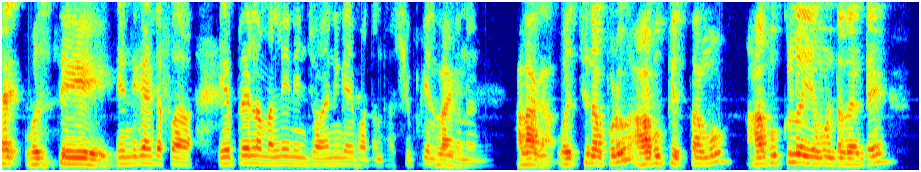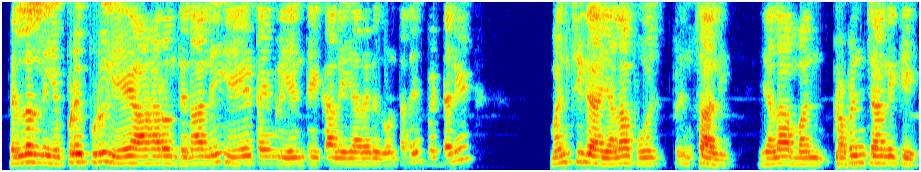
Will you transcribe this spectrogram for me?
సరే వస్తే. ఎందుకంటే ఏప్రిల్లో మళ్ళీ నేను జాయినింగ్ అయిపోతాను సార్. షిప్కి వెళ్ళిపోతానండి. అలాగా. వచ్చినప్పుడు ఆ బుక్ ఇస్తాము. ఆ బుక్లో ఏముంటుందంటే పిల్లల్ని ఎప్పుడెప్పుడు ఏ ఆహారం తినాలి ఏ టైంలో ఏం టీకాలు వేయాలి అనేది ఉంటుంది. బిడ్డని మంచిగా ఎలా పో పెంచాలి ఎలా మన్ ప్రపంచానికి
